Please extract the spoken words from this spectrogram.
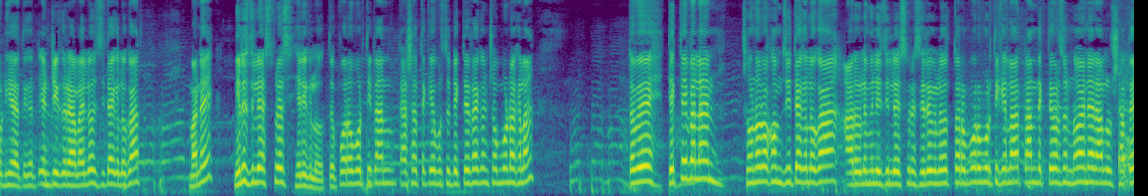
উঠিয়া এন্ট্রি করে হালাইলো জিতা গেল কার? মানে মিলিজুলি এক্সপ্রেস হেরে গেল। তো পরবর্তী টান কার সাথে কে পড়ছে দেখতে থাকেন সম্পূর্ণ খেলা। তবে দেখতে পেলেন সোনো রকম জিতে গেল গা আর হলো মিলিজুলি এক্সপ্রেস হেরে গেল। তার পরবর্তী খেলা টান দেখতে পাচ্ছেন নয়নের আলুর সাথে।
